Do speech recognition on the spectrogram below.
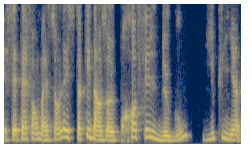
Et cette information-là est stockée dans un profil de goût du client.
